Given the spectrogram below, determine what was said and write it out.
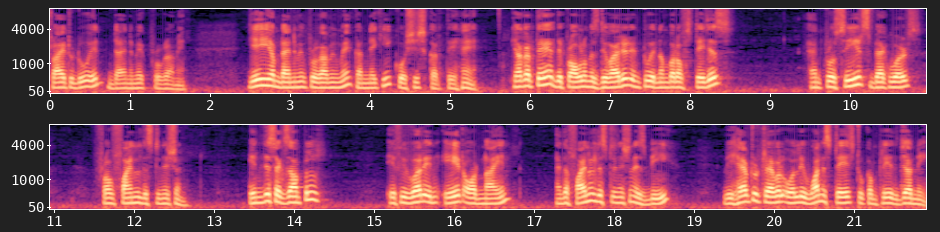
try to do in dynamic programming یہی ہم ڈائنمک پروگرامنگ میں کرنے کی کوشش کرتے ہیں کیا کرتے ہیں؟ The problem is divided into a number of stages and proceed backward from final destination in this example if you were in eight or nine and the final destination is B we have to travel only one stage to complete journey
